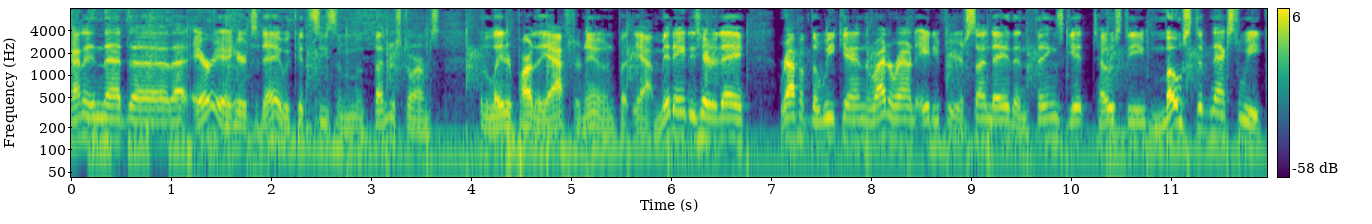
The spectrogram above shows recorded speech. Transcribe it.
kind of in that uh, that area here today. We could see some thunderstorms for the later part of the afternoon, but yeah, mid 80s here today. Wrap up the weekend right around 80 for your Sunday. Then things get toasty most of next week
